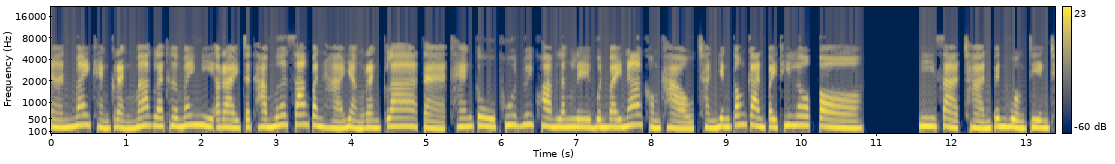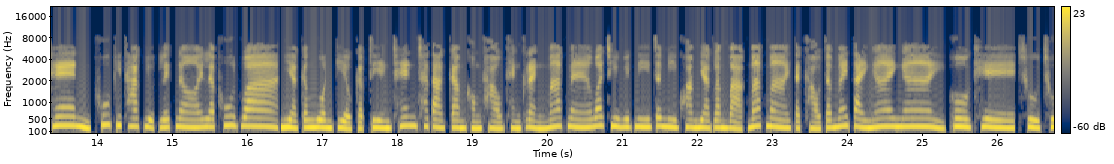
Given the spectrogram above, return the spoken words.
นั้นไม่แข็งแกร่งมากและเธอไม่มีอะไรจะทำเมื่อสร้างปัญหาอย่างแรงกล้า แต่แทงกูพูดด้วยความลังเลบนใบหน้าของเขา ฉันยังต้องการไปที่โลกปอ ปีศาจฉานเป็นห่วงเจียงเช่น ผู้พิทักษ์หยุดเล็กน้อยและพูดว่า อย่ากังวลเกี่ยวกับเจียงเช่น ชะตากรรมของเขาแข็งแกร่งมากแม้ว่าชีวิตนี้จะมีความยากลำบากมากมาย แต่เขาจะไม่ตายง่ายง่ายโอเค ชูชู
